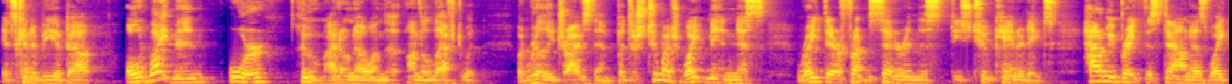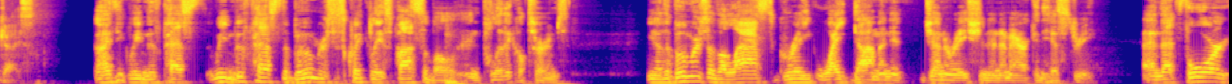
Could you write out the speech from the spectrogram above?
It's going to be about old white men or whom I don't know on the on the left what what really drives them. But there's too much white manness right there front and center in this these two candidates. How do we break this down as white guys? I think we move past we move past the boomers as quickly as possible mm. in political terms. You know, the boomers are the last great white dominant generation in American history. And that four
